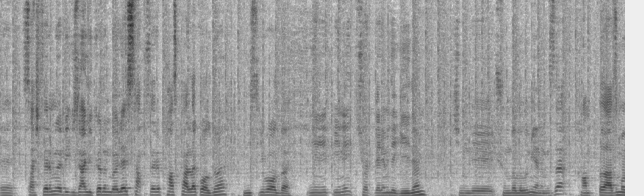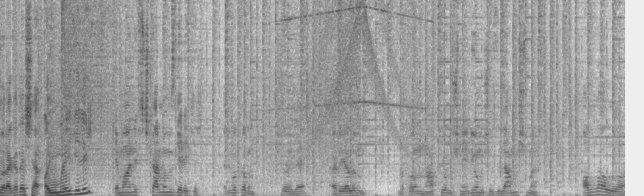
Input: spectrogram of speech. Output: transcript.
Evet. Saçlarımı da bir güzel yıkadım böyle sapsarı pasparlak oldu. Mis gibi oldu. Yeni yeni tişörtlerimi de giydim. Şimdi şunu da alalım yanımıza. Kampta lazım olur arkadaşlar. Ayımaya gelir. Emaneti çıkarmamız gerekir. Hadi bakalım. Şöyle arayalım. Bakalım ne yapıyormuş, ne diyormuş, hazırlanmış mı? Allah Allah,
